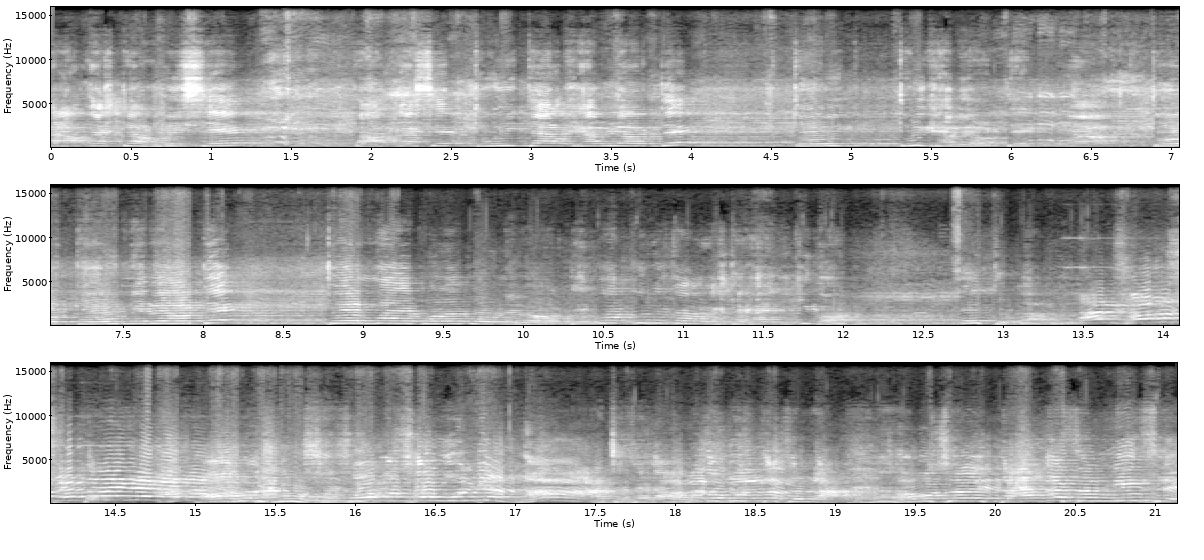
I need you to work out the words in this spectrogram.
তাল গাছটা হয়েছে তাল গাছে তুই তাল খাবি অর্ধেক তুই তুই খাবি অর্ধেক। তোর বউ নেবে অর্ধেক তোর মায়ের বলে বউ নেবে অর্ধেক। ভাগ করে তাল গাছটা খাইনি কি কর এই তো কাম। সমস্যা হয়ে সমস্যা আচ্ছা তাহলে তো বুঝতেছেন না। সমস্যা এই তাল গাছের নিচে।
